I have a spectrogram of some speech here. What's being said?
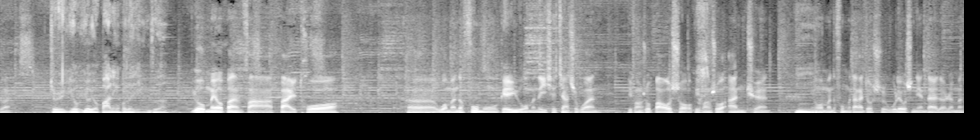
段，就是又又有八零后的影子，又没有办法摆脱呃我们的父母给予我们的一些价值观，比方说保守，比方说安全，嗯。因为我嗯们的父母大概都是五六十年代的人们，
